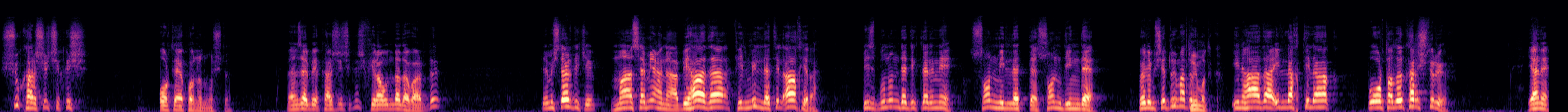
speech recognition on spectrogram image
şu karşı çıkış ortaya konulmuştu. Benzer bir karşı çıkış Firavun'da da vardı. Demişlerdi ki ma semi'na bihada fil milletil ahire. Biz bunun dediklerini son millette, son dinde böyle bir şey duymadık. Duymadık. İn hâzâ illa ihtilak. Bu ortalığı karıştırıyor. Yani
